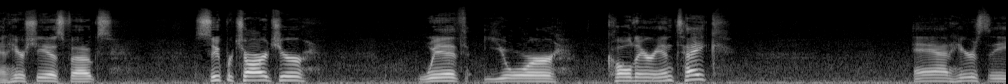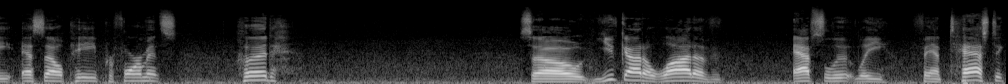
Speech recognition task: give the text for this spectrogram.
And here she is, folks. Supercharger with your cold air intake. And here's the SLP Performance hood. So you've got a lot of absolutely fantastic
